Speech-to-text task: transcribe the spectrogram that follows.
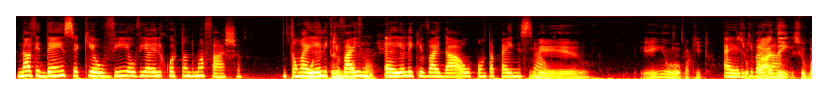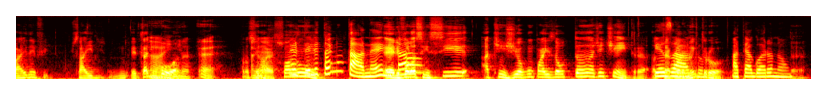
na vidência que eu vi, eu via ele cortando uma faixa. Então é ele que Cortando vai é ele que vai dar o pontapé inicial. Meu. Hein, ô Paquito? É ele se que o vai Biden, Se o Biden sair. Ele tá de Aí, boa, né? É. Assim, ó, é só Ele, não. ele tá e não tá, né? É, ele tá- falou assim: se atingir algum país da OTAN, a gente entra. Até Exato. agora não entrou. Até agora não. É.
